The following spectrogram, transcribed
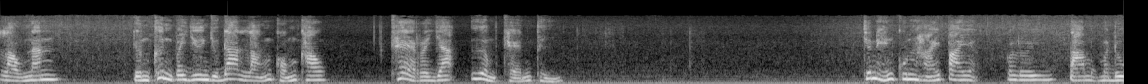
เหล่านั้น จนขึ้นไปยืนอยู่ด้านหลังของเขา แค่ระยะเอื้อมแขนถึง ฉันเห็นคุณหายไปอะ ก็เลยตามออกมาดู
